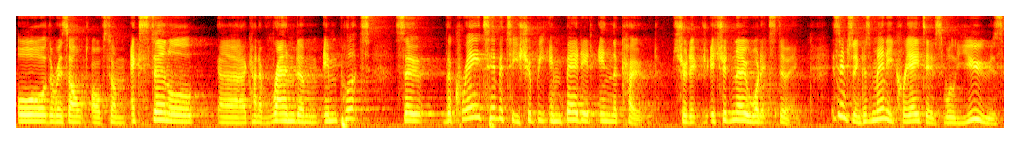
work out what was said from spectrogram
or the result of some external uh, kind of random input. So the creativity should be embedded in the code. Should it, it should know what it's doing. It's interesting because many creatives will use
